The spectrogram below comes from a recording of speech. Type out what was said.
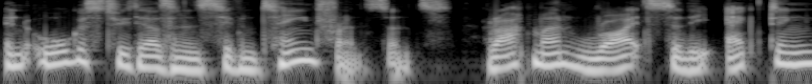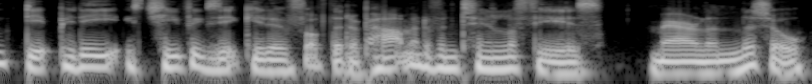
In August 2017, for instance, Rahman writes to the acting Deputy Chief Executive of the Department of Internal Affairs, Marilyn Little,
